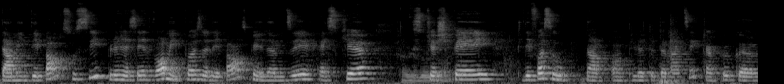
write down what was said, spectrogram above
dans mes dépenses aussi. Puis là, j'essayais de voir mes postes de dépenses, puis de me dire, est-ce que ah, ce que je paye, puis des fois, c'est dans un pilote automatique, un peu comme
